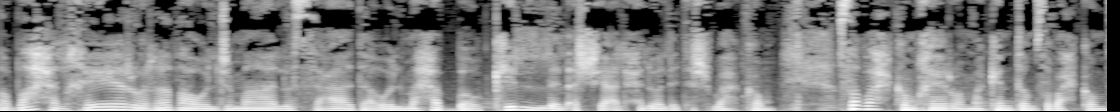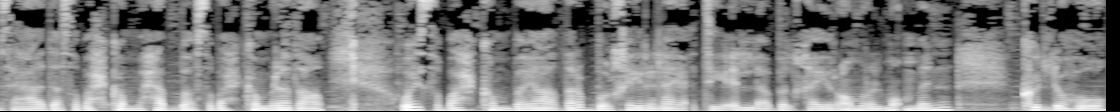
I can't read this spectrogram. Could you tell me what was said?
صباح الخير والرضا والجمال والسعادة والمحبة وكل الأشياء الحلوة اللي تشبهكم. صباحكم خير وما كنتم صباحكم سعادة صباحكم محبة صباحكم رضا وصباحكم بياض. رب الخير لا يأتي إلا بالخير. أمر المؤمن كله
